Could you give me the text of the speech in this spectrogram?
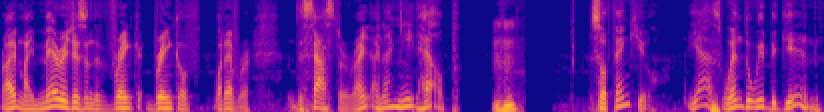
right? My marriage is in the brink, brink of whatever disaster, right? And I need help. Mm-hmm. So thank you. Yes. when do we begin?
